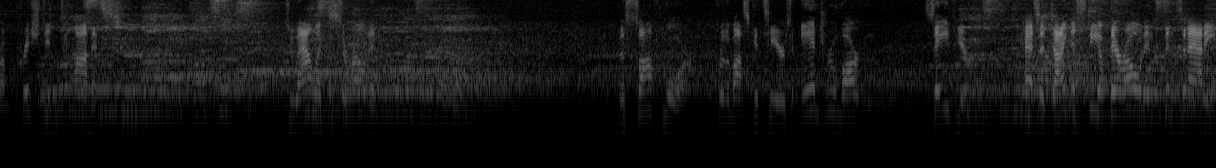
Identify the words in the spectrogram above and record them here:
From Christian Thomas to Alex Saronin, the sophomore for the Musketeers, Andrew Martin. Xavier has a dynasty of their own in Cincinnati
